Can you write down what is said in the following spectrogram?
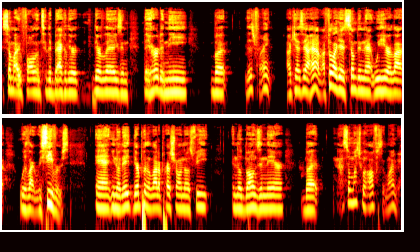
Somebody fall into the back of their their legs and they hurt a knee, but Lisfranc, I can't say I have. I feel like it's something that we hear a lot with like receivers, and you know they they're putting a lot of pressure on those feet and those bones in there, but not so much with offensive linemen.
